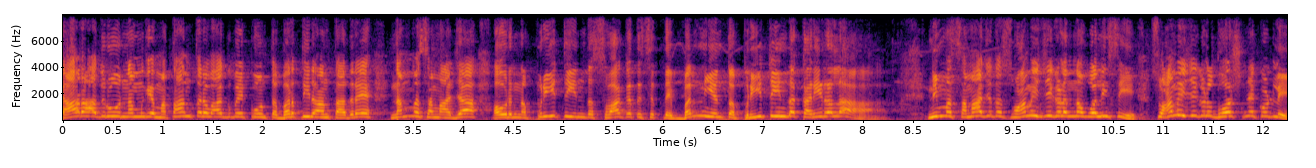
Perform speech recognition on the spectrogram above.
ಯಾರಾದರೂ ನಮಗೆ ಮತಾಂತರವಾಗಬೇಕು ಅಂತ ಬರ್ತೀರಾ ಅಂತಾದರೆ ನಮ್ಮ ಸಮಾಜ ಅವರನ್ನು ಪ್ರೀತಿಯಿಂದ ಸ್ವಾಗತಿಸುತ್ತೆ. ಬನ್ನಿ ಅಂತ ಪ್ರೀತಿಯಿಂದ ಕರೀರಲ್ಲ. ನಿಮ್ಮ ಸಮಾಜದ ಸ್ವಾಮೀಜಿಗಳನ್ನ ಒಲಿಸಿ, ಸ್ವಾಮೀಜಿಗಳು ಘೋಷಣೆ ಕೊಡ್ಲಿ,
